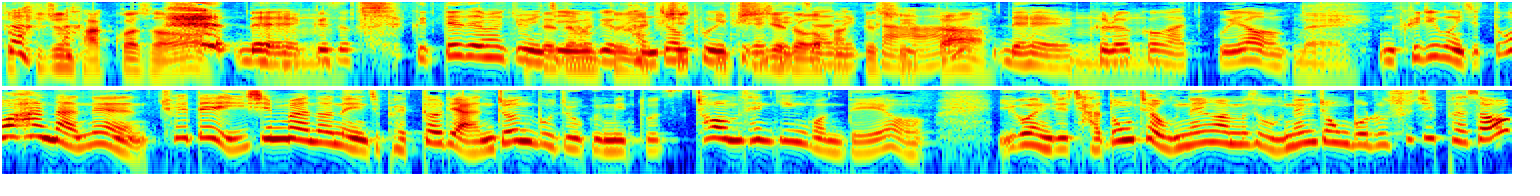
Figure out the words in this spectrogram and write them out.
또 기준 바꿔서. 네, 음. 그래서 그때 되면 좀 이제 여기 관전 포인트가 되지 않을까. 네, 음. 그럴 것 같고요. 네. 그리고 이제 또 하나는 최대 20만 원의 이제 배터리 안전 보조금이 또 처음 생긴 건데요. 이건 이제 자동차 운행하면서 운행 정보를 수집해서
